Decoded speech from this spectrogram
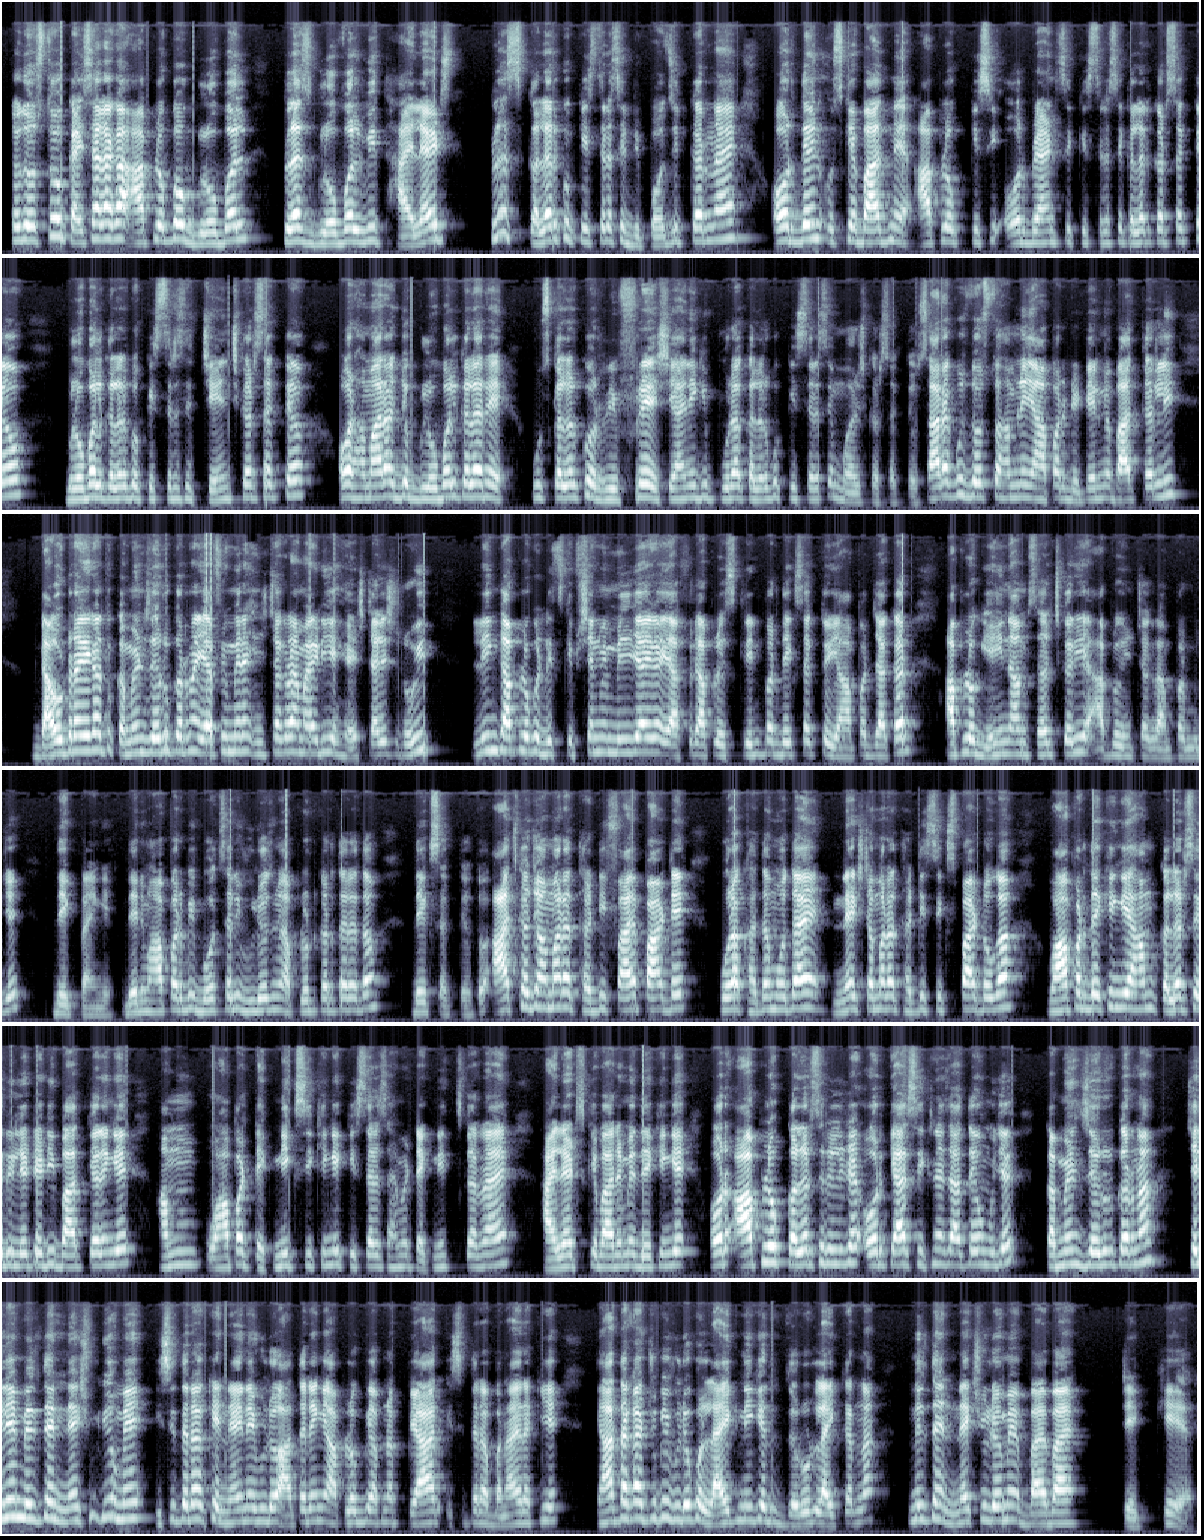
तो दोस्तों, कैसा लगा आप लोग को global plus global with highlights plus colour को किस तरह से डिपॉजिट करना है, और देन उसके बाद में आप लोग किसी और ब्रांड से किस तरह से कलर कर सकते हो, ग्लोबल कलर को किस तरह से चेंज कर सकते हो, और हमारा जो ग्लोबल कलर है, उस कलर को रिफ्रेश, यानी कि पूरा कलर को किस तरह से मर्ज कर सकते हो। सारा कुछ दोस्तों हमने यहाँ पर डिटेल में बात कर ली। डाउट रहेगा तो कमेंट ज़रूर करना, या फिर मेरा इंस्टाग्राम आईडी है स्टाइलिश रोहित लिंक आप लोग को डिस्क्रिप्शन में मिल जाएगा या फिर आप लोग स्क्रीन पर देख सकते हो। यहाँ पर जाकर आप लोग यही नाम सर्च करिए, आप लोग इंस्टाग्राम पर मुझे देख पाएँगे। देन वहाँ पर भी बहुत सारी वीडियोस में अपलोड करता रहता हूँ, देख सकते हो। तो आज का जो हमारा 35 पार्ट है, पूरा खत्म होता है। नेक्स्ट हमारा 36 पार्ट होगा। वहाँ पर देखेंगे, हम कलर से रिलेटेड ही बात करेंगे। हम वहाँ पर टेक्निक सीखेंगे, किस तरह से हमें टेक्निक्स करना है हाईलाइट्स के बारे में देखेंगे। और आप लोग कलर से रिलेटेड और क्या सीखना चाहते हो मुझे कमेंट ज़रूर करना। चलिए मिलते हैं नेक्स्ट वीडियो में। इसी तरह के नए नए वीडियो आते रहेंगे। आप लोग भी अपना प्यार इसी तरह बनाए रखिए। यहाँ तक आ चुके वीडियो को लाइक नहीं किया तो ज़रूर लाइक करना। मिलते हैं नेक्स्ट वीडियो में। Bye bye take care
